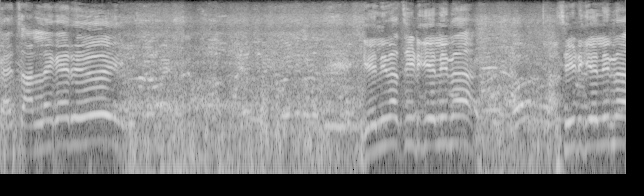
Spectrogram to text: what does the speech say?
काय चाललंय काय रे? गेली ना सीट गेली ना. सीट गेली ना.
